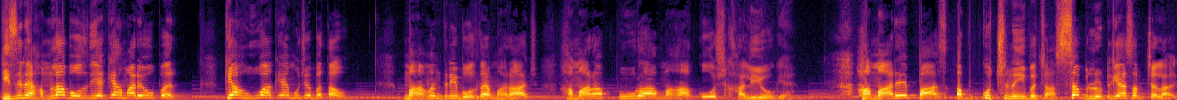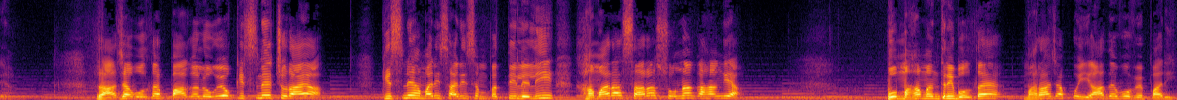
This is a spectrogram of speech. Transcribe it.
किसी ने हमला बोल दिया क्या हमारे ऊपर? क्या हुआ क्या है, मुझे बताओ? महामंत्री बोलता है, महाराज, हमारा पूरा महाकोश खाली हो गया हमारे पास अब कुछ नहीं बचा, सब लुट गया, सब चला गया। राजा बोलता है, पागल हो गए हो, किसने चुराया? किसने हमारी सारी संपत्ति ले ली? हमारा सारा सोना कहाँ गया? वो महामंत्री बोलता है, महाराज, आपको याद है वो व्यापारी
